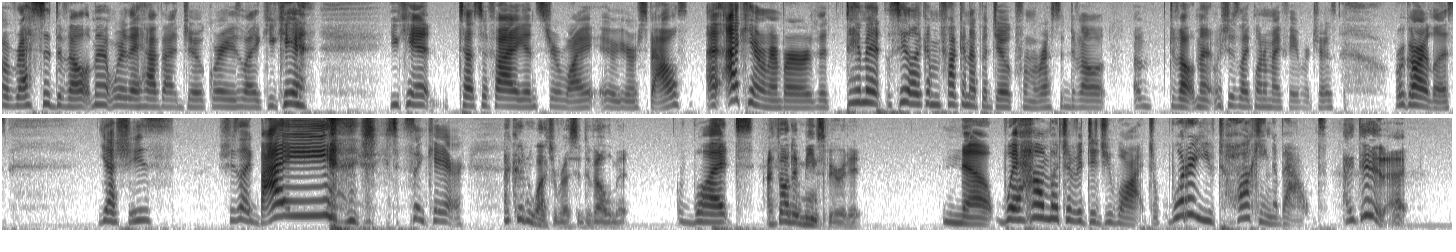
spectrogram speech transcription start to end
Arrested Development where they have that joke where he's like, "You can't, you can't testify against your wife or your spouse." I, I can't remember the. Damn it! See, like I'm fucking up a joke from Arrested Develop uh, Development, which is like one of my favorite shows. Regardless, yeah, she's she's like, "Bye." she doesn't care. I couldn't watch Arrested Development. What? I thought it mean spirited. No. Wait, how much of it did you watch? What are you talking about? I did. I,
